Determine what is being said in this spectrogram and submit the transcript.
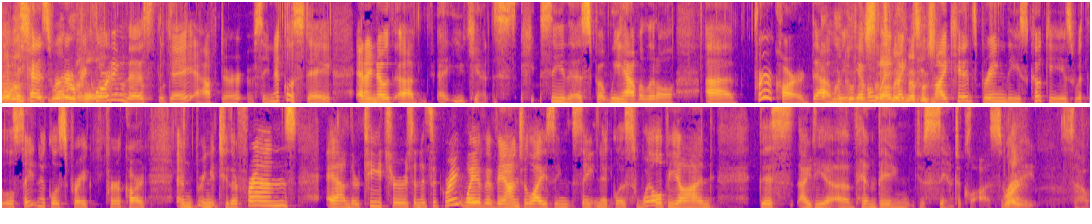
Oh, because we're wonderful. recording this the day after St. Nicholas Day, and I know uh, uh, you can't see this, but we have a little. Uh, prayer card that Oh we goodness, give away. My, my kids bring these cookies with the little St. Nicholas prayer, prayer card and bring it to their friends and their teachers. And it's a great way of evangelizing St. Nicholas well beyond this idea of him being just Santa Claus. Right. So,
